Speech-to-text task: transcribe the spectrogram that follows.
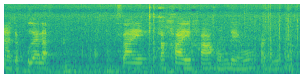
น่าจะเปื่อยละ ใส่ตะไคร้คาหอมแดงลงไปนิดนึง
